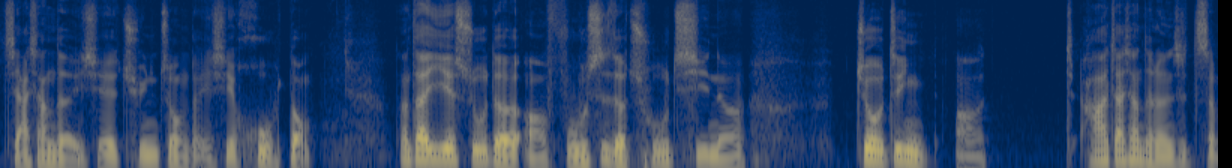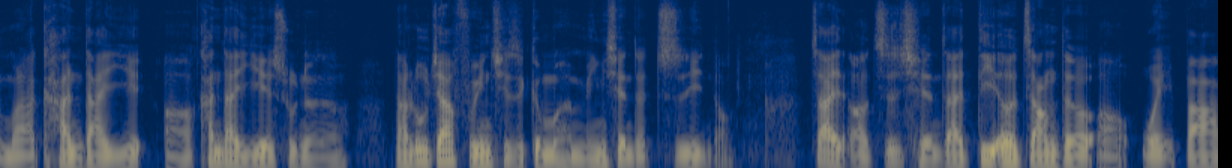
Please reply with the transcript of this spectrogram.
家乡的一些群众的一些互动。那在耶稣的呃服侍的初期呢，究竟呃他家乡的人是怎么来看待耶呃看待耶稣的呢？那路加福音其实给我们很明显的指引哦，在呃之前在第二章的呃尾巴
